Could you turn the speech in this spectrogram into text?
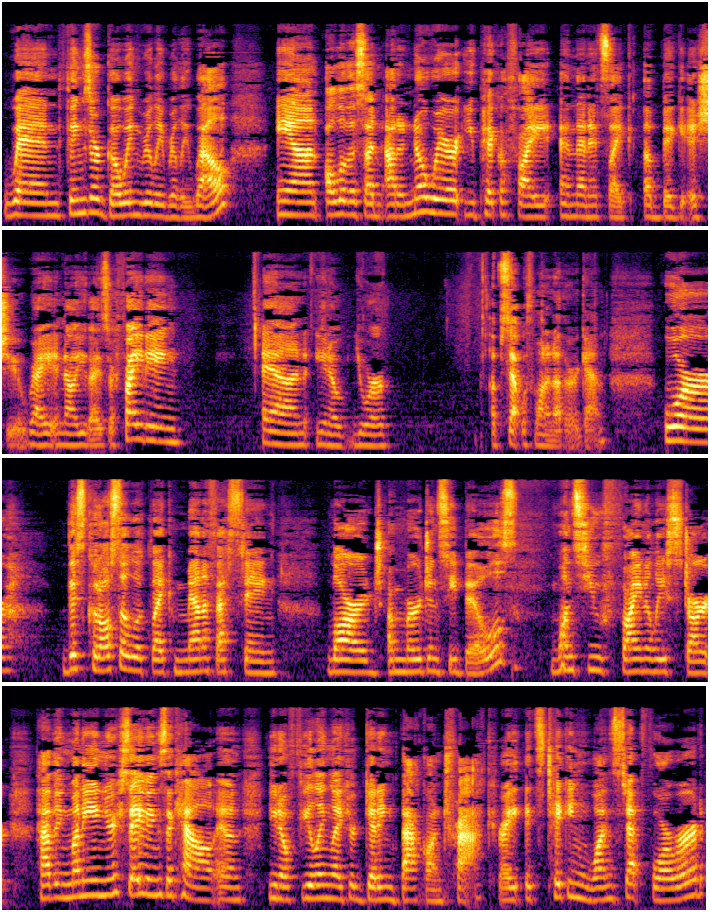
when things are going really, really well. And all of a sudden, out of nowhere, you pick a fight and then it's like a big issue, right? And now you guys are fighting and, you know, you're upset with one another again. Or this could also look like manifesting large emergency bills once you finally start having money in your savings account and you know feeling like you're getting back on track right it's taking one step forward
